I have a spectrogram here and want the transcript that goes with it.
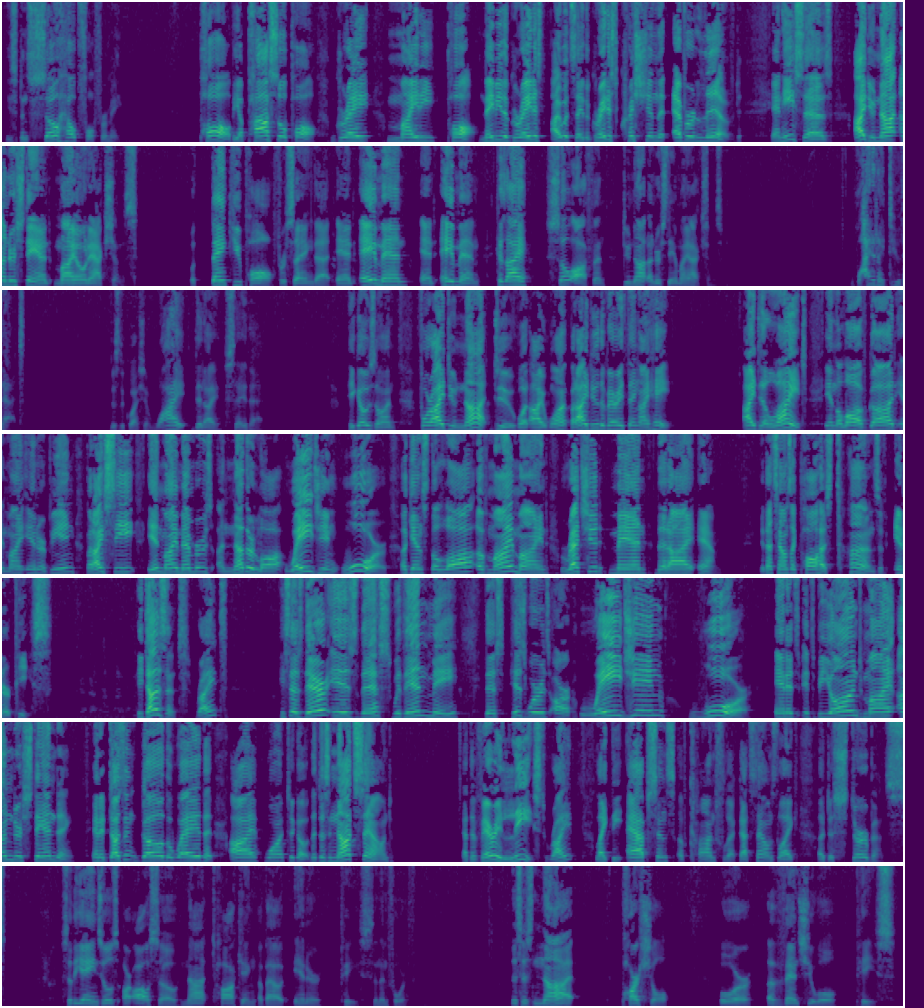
He's been so helpful for me. Paul, the Apostle Paul, great, mighty Paul, maybe the greatest, I would say, the greatest Christian that ever lived. And he says, I do not understand my own actions. Thank you, Paul, for saying that. And amen and amen. Because I so often do not understand my actions. Why did I do that? Is the question. Why did I say that? He goes on, For I do not do what I want, but I do the very thing I hate. I delight in the law of God in my inner being, but I see in my members another law waging war against the law of my mind, wretched man that I am. Yeah, that sounds like Paul has tons of inner peace. He doesn't, right? He says, There is this within me, this, his words are waging war and it's, it's beyond my understanding. And it doesn't go the way that I want to go. That does not sound, at the very least, right? Like the absence of conflict. That sounds like a disturbance. So the angels are also not talking about inner peace. And then, fourth, this is not partial or eventual peace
